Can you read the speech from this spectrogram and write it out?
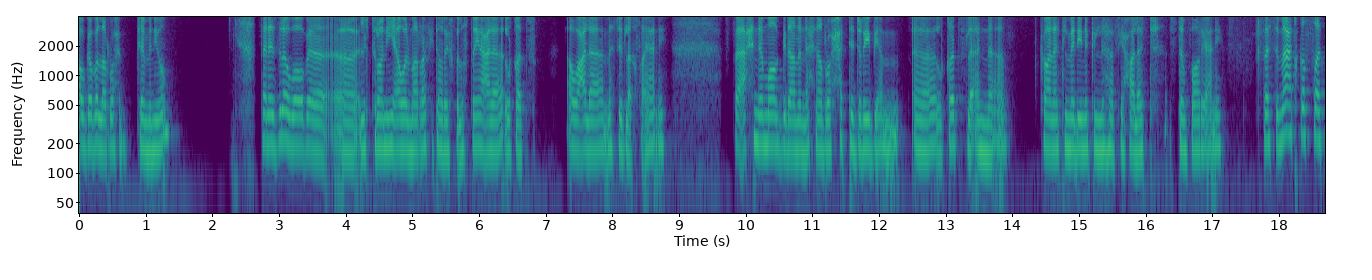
أو قبل نروح بكم من يوم. فنزلوا بوابة آه، إلكترونية أول مرة في تاريخ فلسطين على القدس أو على مسجد الأقصى يعني. فإحنا ما قدرنا إن إحنا نروح حتى تجريب يم آه، القدس لأن كانت المدينة كلها في حالة استنفار يعني. فسمعت قصة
